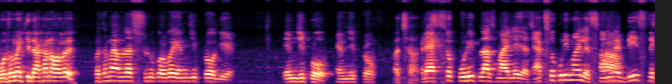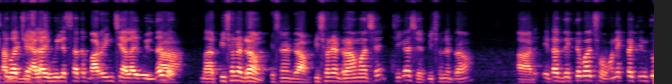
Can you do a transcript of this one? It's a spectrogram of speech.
প্রথমে কি দেখানো হবে? প্রথমে আমরা শুরু করব এমজি প্রো দিয়ে। এমজি প্রো এমজি প্রো আচ্ছা। এটা একশো কুড়ি প্লাস মাইলেজ আছে। একশো কুড়ি মাইলের সামনে হ্যাঁ, ডিস দেখতে পাচ্ছ আছে। হুইলের সাথে বারো ইঞ্চি অ্যালাই হুইল তাই তো? হ্যাঁ, আর পিছনে ড্রাম পিছনে ড্রাম পিছনে ড্রাম আছে ঠিক আছে? পিছনে ড্রাম আর এটা দেখতে পাচ্ছ অনেকটা কিন্তু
